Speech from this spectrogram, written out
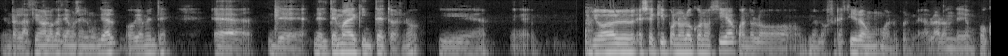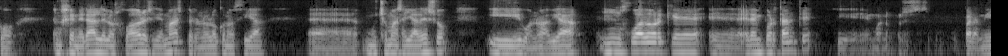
en relación a lo que hacíamos en el Mundial, obviamente, del tema de quintetos, ¿no? Y yo ese equipo no lo conocía cuando me lo ofrecieron, bueno, pues me hablaron de un poco en general de los jugadores y demás, pero no lo conocía eh, mucho más allá de eso. Y bueno, había un jugador que eh, era importante y bueno, pues para mí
